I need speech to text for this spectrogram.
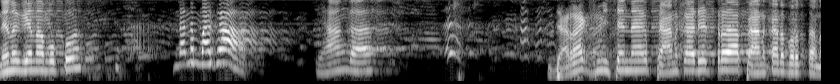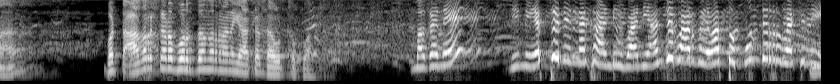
ನಿನಗೇನಾಗ್ಬೇಕು? ನನ್ನ ಮಗ. ಹ್ಯಾಂಗ? ಜೆರಾಕ್ಸ್ ಮಿಷನ್ಯಾಗ ಪ್ಯಾನ್ ಕಾರ್ಡ್ ಇಟ್ರ ಪ್ಯಾನ್ ಕಾರ್ಡ್ ಬರ್ತಾನ ಬಟ್ ಆಧಾರ್ ಕಾರ್ಡ್ ಬರ್ತಂದ್ರ ನನಗೆ ಯಾಕೆ ಡೌಟ್ ಅಪ್ಪ ಮಗನೇ ನಿನ್ನ ಎತ್ತು ನಿನ್ನ ಕಾಂಡಿ ಬಾ. ನೀ ಅಂಜಬಾರ್ದು ಯಾವತ್ತು ಮುಂದಿರ್ಬೇಕು ನೀ.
